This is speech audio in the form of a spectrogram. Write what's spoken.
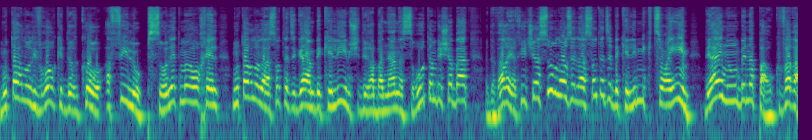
מותר לו לברור כדרכו אפילו פסולת מאוכל, מותר לו לעשות את זה גם בכלים שדרבנן אסרו אותם בשבת, הדבר היחיד שאסור לו זה לעשות את זה בכלים מקצועיים, דהיינו בנפה או קברה.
